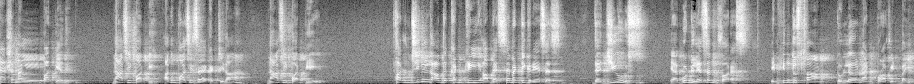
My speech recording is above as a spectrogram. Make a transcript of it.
நேஷனல் பார்ட்டி அது. நாசி பார்ட்டி அதுவும் பாசிச கட்சி தான். Nazi party purging of the country of the Semitic races. The Jews, a good lesson for us. In Hindustan to learn and profit by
